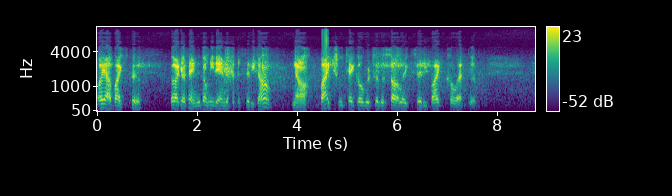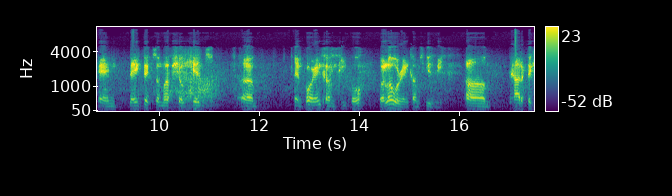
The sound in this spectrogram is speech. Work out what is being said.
oh yeah, bikes too. But like I was saying, they don't need to end up at the city dump. No. Bikes we take over to the Salt Lake City Bike Collective, and they fix them up, show kids um, and poor income people or lower income, excuse me, um, how to fix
